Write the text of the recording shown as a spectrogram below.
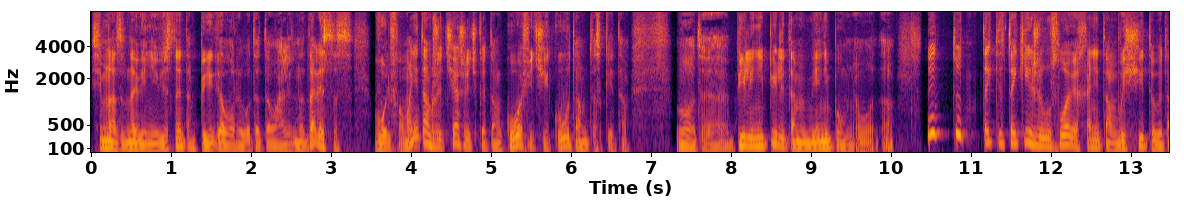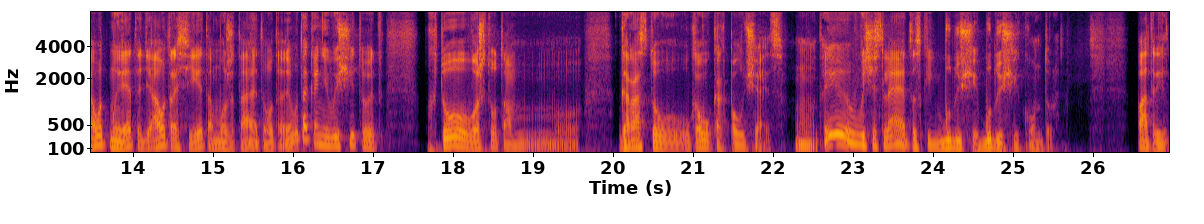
17 мгновений весны, там, переговоры вот этого Алина Далиса с Вольфом, они там же чашечка, там, кофе, чайку, там, так сказать, там, вот, э, пили, не пили, там, я не помню, вот. Ну, и тут так, в таких же условиях они там высчитывают, а вот мы это, а вот Россия это может, а это вот, и вот так они высчитывают, кто во что там гораздо у кого как получается. Вот. И вычисляют, так сказать, будущие, будущие контуры. Патрик,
